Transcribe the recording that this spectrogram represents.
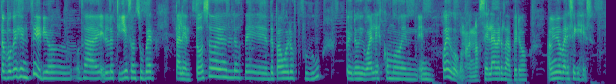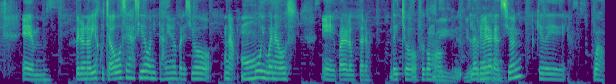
tampoco es en serio. O sea, los chiquillos son súper talentosos, los de The Power of Voodoo, pero igual es como en, juego. No, no, sé la verdad, pero a mí me parece que es eso. Em, pero no había escuchado voces así de bonitas. A mí me pareció una muy buena voz eh, para Lautaro. De hecho, fue como la primera canción que de. ¡Wow!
